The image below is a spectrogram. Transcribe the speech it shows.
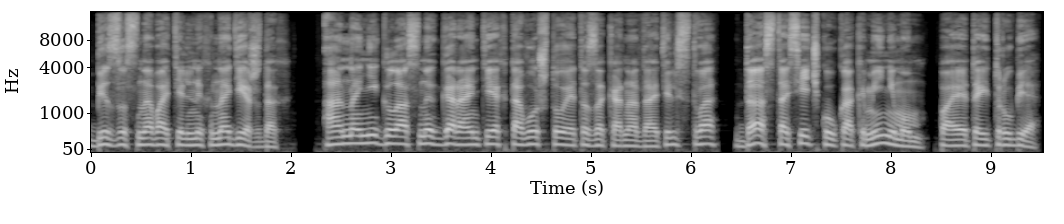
безосновательных надеждах, а на негласных гарантиях того, что это законодательство даст осечку как минимум по этой трубе.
